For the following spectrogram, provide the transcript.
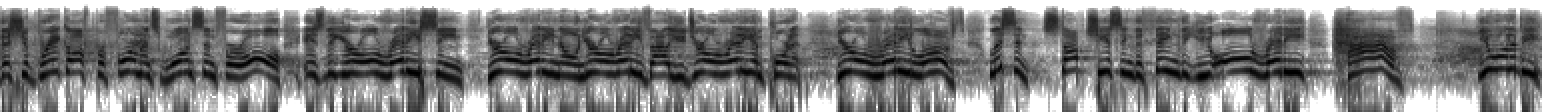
that should break off performance once and for all is that you're already seen, you're already known, you're already valued, you're already important, you're already loved. Listen, stop chasing the thing that you already have. You want to be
